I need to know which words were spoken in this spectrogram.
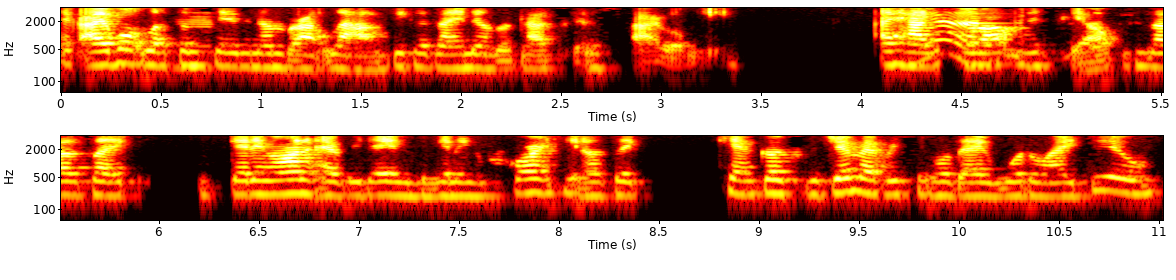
Like I won't let them mm. say the number out loud because I know that that's going to spiral me. I had yeah. to fill out my scale because I was like getting on it every day in the beginning of quarantine. I was like, can't go to the gym every single day. What do I do?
